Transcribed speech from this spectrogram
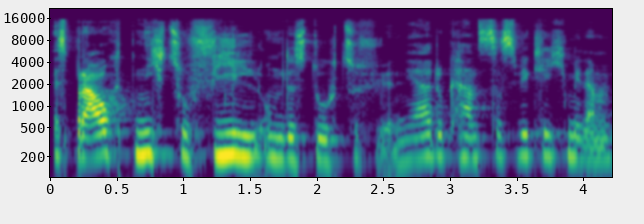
es braucht nicht so viel, um das durchzuführen. Ja, du kannst das wirklich mit einem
